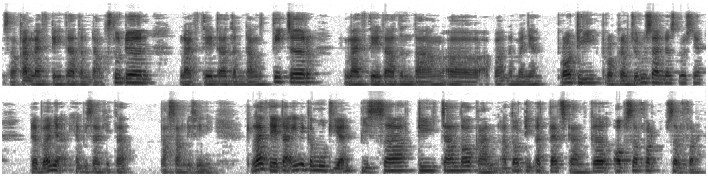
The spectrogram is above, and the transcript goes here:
Misalkan live data tentang student, live data tentang teacher, live data tentang uh, apa namanya prodi, program jurusan dan seterusnya. Ada banyak yang bisa kita pasang di sini. Live data ini kemudian bisa dicantolkan atau diattachkan ke observer-observer.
